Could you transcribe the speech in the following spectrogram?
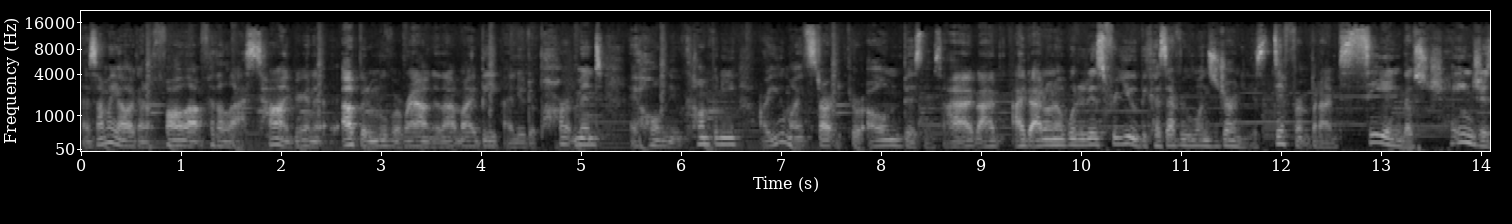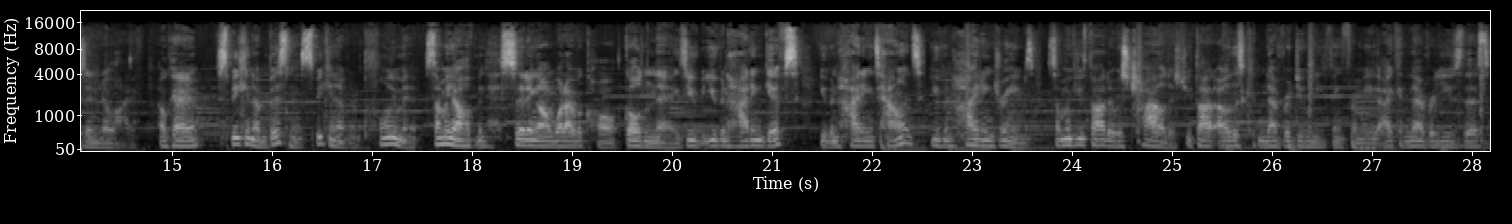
and some of y'all are gonna fall out for the last time. You're gonna up and move around, and that might be a new department, a whole new company, or you might start your own business. I I, I, I don't know what it is for you because everyone's journey is different, but I'm seeing those changes in your life. Okay? Speaking of business, speaking of employment, some of y'all have been sitting on what I would call golden eggs. You've, you've been hiding gifts, you've been hiding talents, you've been hiding dreams. Some of you thought it was childish. You thought, oh, this could never do anything for me. I could never use this,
